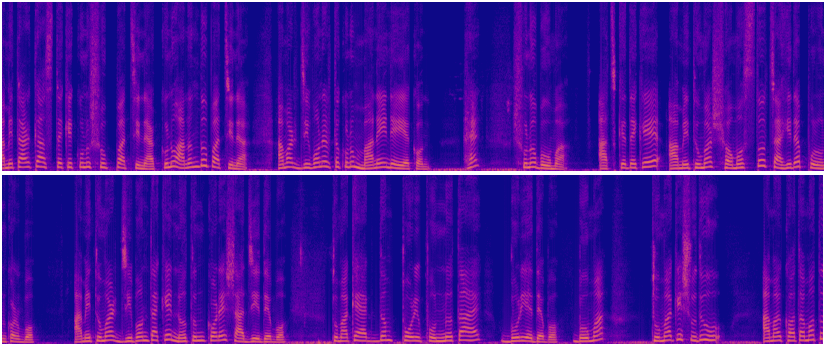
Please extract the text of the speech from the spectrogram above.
আমি তার কাছ থেকে কোনো সুখ পাচ্ছি না, কোনো আনন্দ পাচ্ছি না। আমার জীবনের তো কোনো মানেই নেই এখন। হ্যাঁ শুনো বৌমা, আজকে থেকে আমি তোমার সমস্ত চাহিদা পূরণ করব। আমি তোমার জীবনটাকে নতুন করে সাজিয়ে দেব। তোমাকে একদম পরিপূর্ণতায় বড়িয়ে দেব। বৌমা, তোমাকে শুধু আমার কথা মতো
